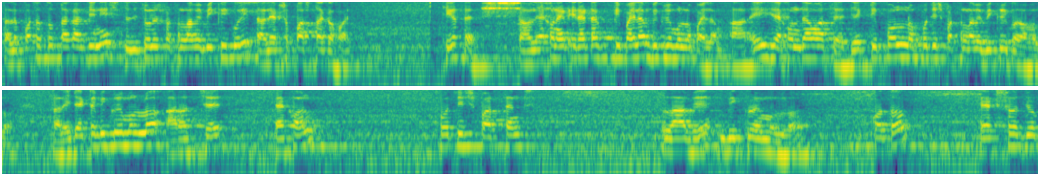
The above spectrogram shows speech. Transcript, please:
তাহলে পঁচাত্তর টাকার জিনিস, যদি চল্লিশ পার্সেন্ট লাভে বিক্রি করি, তাহলে একশো পাঁচ টাকা হয়। ঠিক আছে? তাহলে এখন এটা একটা কি পাইলাম? বিক্রি মূল্য পাইলাম। আর এই যে এখন দেওয়া আছে যে একটি পণ্য পঁচিশ পার্সেন্ট লাভে বিক্রি করা হলো, তাহলে এটা একটা বিক্রি মূল্য। আর হচ্ছে এখন পঁচিশ পার্সেন্ট লাভে বিক্রয় মূল্য কত? একশো যোগ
